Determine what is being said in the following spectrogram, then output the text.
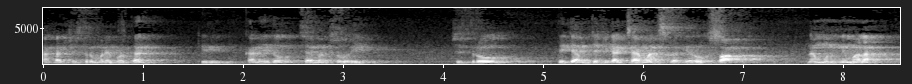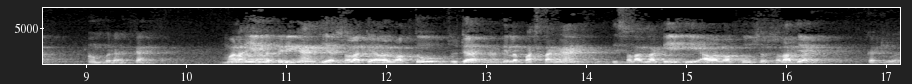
akan justru merepotkan dirinya. Karena itu jamak suri justru tidak menjadikan jamak sebagai rukhsah, namun ini malah memberatkan. Malah yang lebih ringan dia sholat di awal waktu sudah nanti lepas tangan di sholat lagi di awal waktu sholat yang kedua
